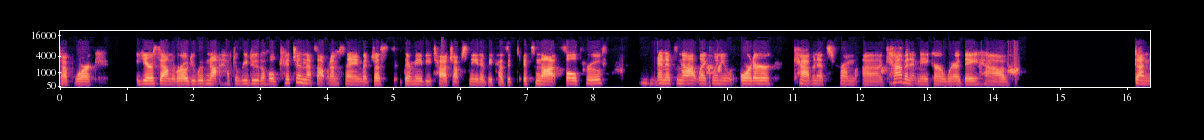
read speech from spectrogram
up work years down the road. You would not have to redo the whole kitchen. That's not what I'm saying, but just there may be touch ups needed because it, it's not foolproof. Mm-hmm. And it's not like when you order cabinets from a cabinet maker where they have done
